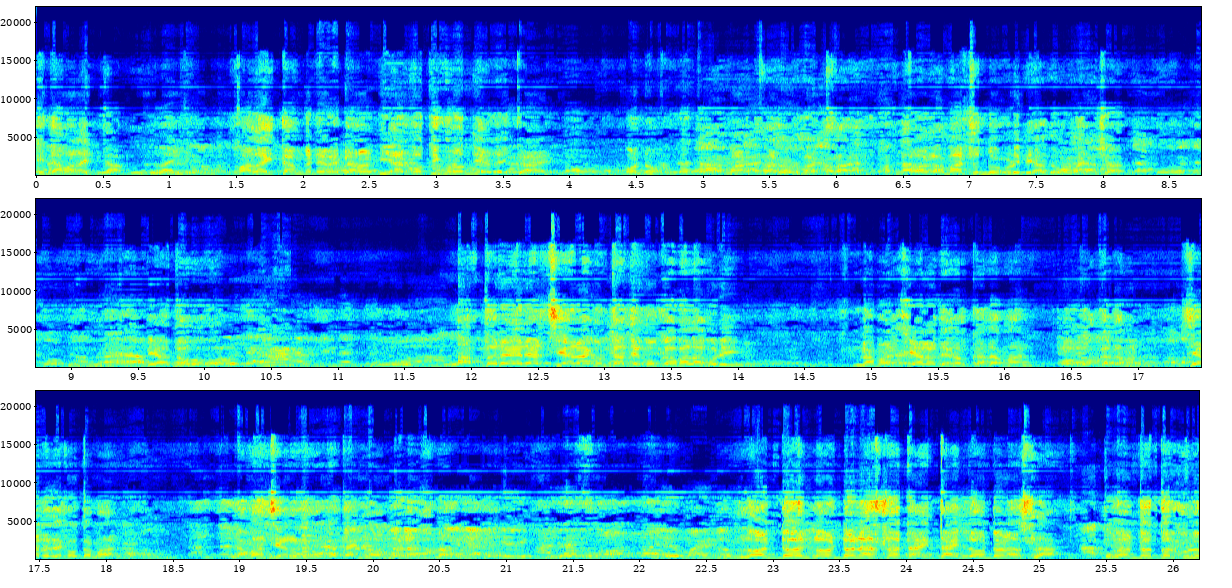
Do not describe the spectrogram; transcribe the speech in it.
কিতা পালাইতাম? পালাইতাম কেন? তার বিয়ার ক্ষতিপূরণ দিয়া যাই কায় অন। বাটপারর বাটপার তাহলে আমার সুন্দর করে বিয়া দেবো বাচ্চা। বিয়া দেবো আপনারা এরা চেহারা গুনটা দেখো কাবালা করি? নামান চেহারা দেখাও কাদামান ও কাদামান চেহারা দেখাও দামান? নামান চেহারা দেখাও কাদা লন্ডন আসলা। লন্ডন লন্ডন আসলা তাই তাই লন্ডন আসলা। লন্ডন তোর কোনো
